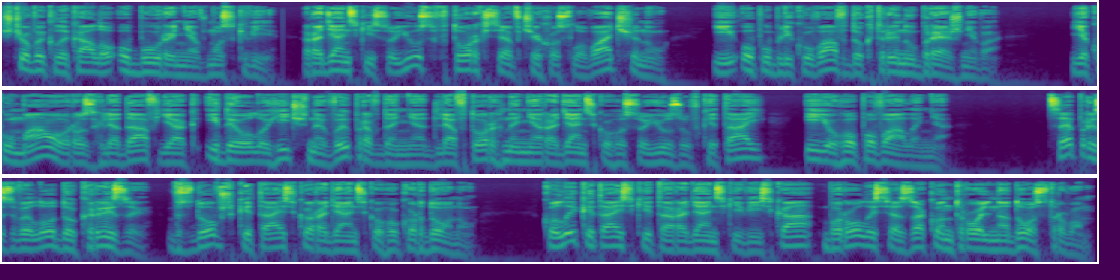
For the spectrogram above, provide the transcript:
що викликало обурення в Москві. Радянський Союз вторгся в Чехословаччину і опублікував доктрину Брежнєва, яку Мао розглядав як ідеологічне виправдання для вторгнення Радянського Союзу в Китай і його повалення. Це призвело до кризи вздовж китайсько-радянського кордону, коли китайські та радянські війська боролися за контроль над островом,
